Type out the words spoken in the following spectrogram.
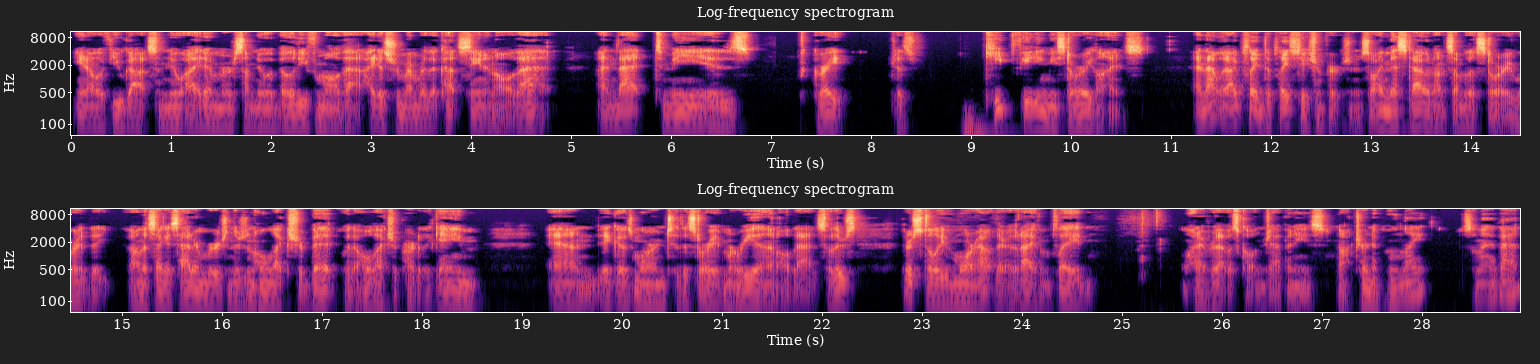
you know, if you got some new item or some new ability from all that. I just remember the cutscene and all that. And that to me is great. Just keep feeding me storylines. And that I played the PlayStation version, so I missed out on some of the story. Where the on the Sega Saturn version, there's a whole extra bit with a whole extra part of the game, and it goes more into the story of Maria and all that. So there's there's still even more out there that I haven't played. Whatever that was called in Japanese, Nocturne of Moonlight, something like that,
